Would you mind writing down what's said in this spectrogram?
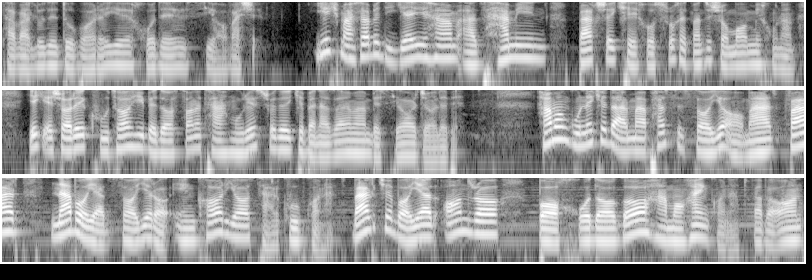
تولد دوباره خود سیاوشه. یک مطلب دیگری هم از همین بخش کیخسرو خدمت شما می‌خونم. یک اشاره کوتاهی به داستان تحمورس شده که به نظر من بسیار جالبه. همان گونه که در مبحث سایه آمد فرد نباید سایه را انکار یا سرکوب کند بلکه باید آن را با خداگاه هماهنگ کند و به آن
